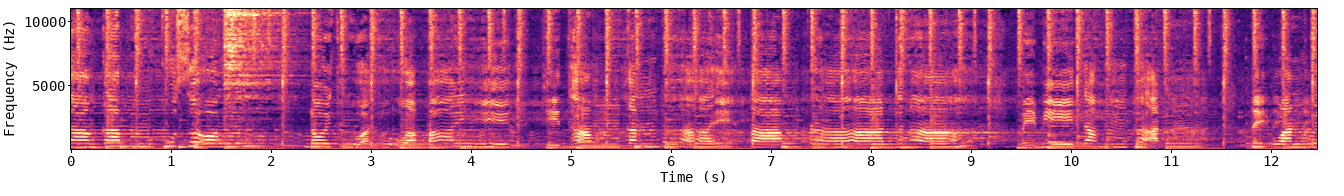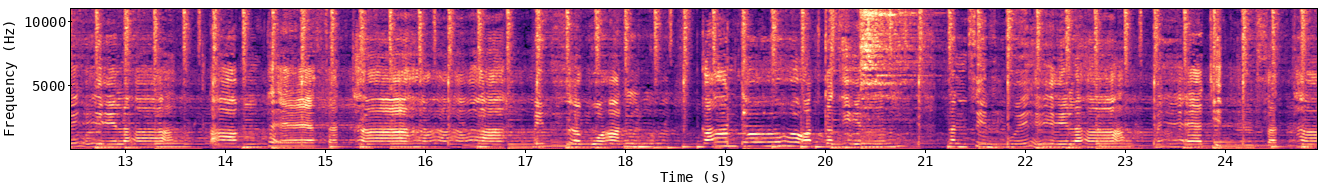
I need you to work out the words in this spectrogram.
ต่างกับกุศลโดยทั่วทั่วไป ที่ทำกันได้ตามปรารถนา ไม่มีจำกัด ในวันเวลา ตามแต่ศรัทธา ไม่เลือกวัน การทอดกระถิน นั้นสิ้นเวลา แม่จิตศรัทธา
